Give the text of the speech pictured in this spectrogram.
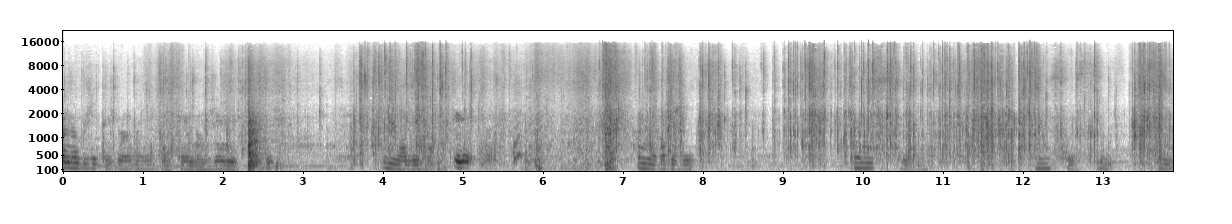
un objet que je dois envoyer à quelqu'un, donc je l'ai trouvé. Il y a déjà le premier objet comme ceci, comme ceci, comme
